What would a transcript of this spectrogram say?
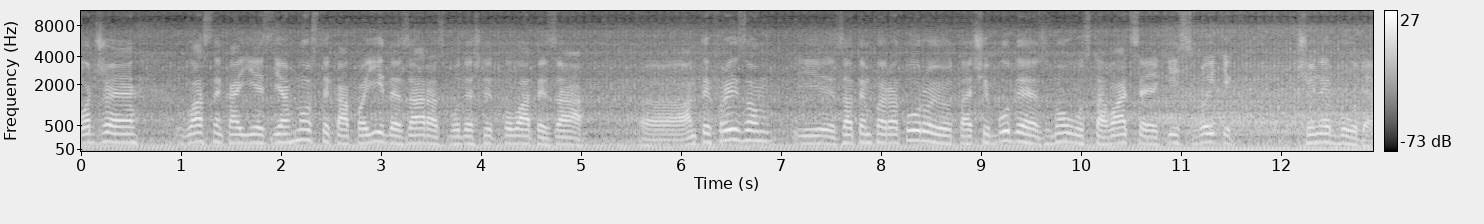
Отже, у власника є діагностика, поїде зараз, буде слідкувати за антифризом і за температурою, та чи буде знову ставатися якийсь витік, чи не буде.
